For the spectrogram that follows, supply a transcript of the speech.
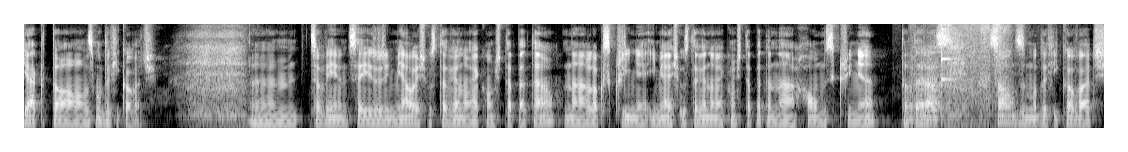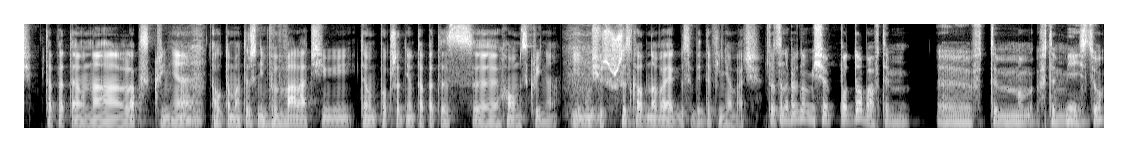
jak to zmodyfikować. Co więcej, jeżeli miałeś ustawioną jakąś tapetę na lock screenie i miałeś ustawioną jakąś tapetę na home screenie, to teraz chcąc zmodyfikować tapetę na lock screenie, automatycznie wywala ci tę poprzednią tapetę z e, home screena i musisz wszystko od nowa jakby sobie definiować. To, co na pewno mi się podoba w tym, y, w tym, w tym miejscu,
